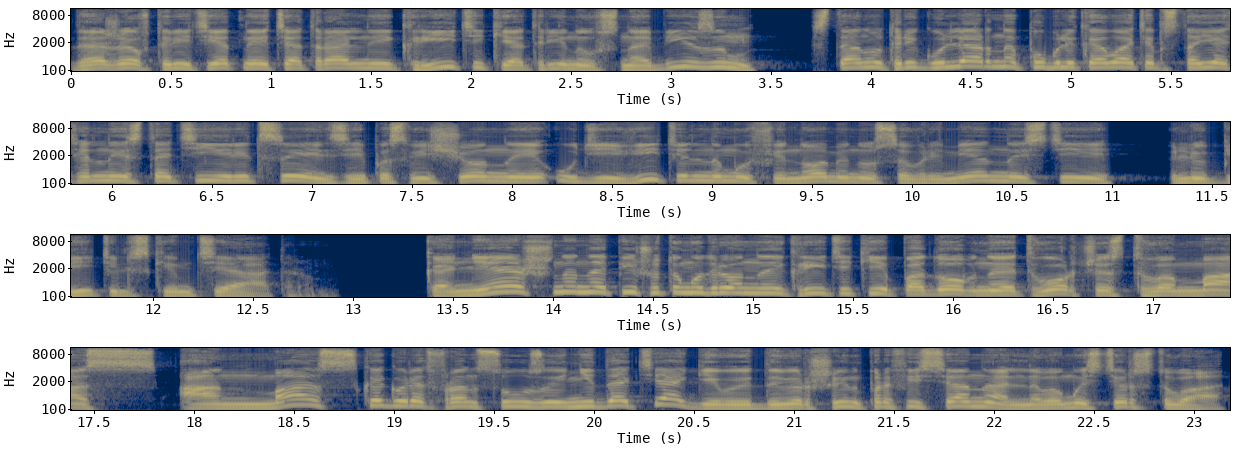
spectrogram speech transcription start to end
Даже авторитетные театральные критики, отринув снобизм, станут регулярно публиковать обстоятельные статьи и рецензии, посвященные удивительному феномену современности любительским театрам. Конечно, напишут умудренные критики, подобное творчество масс ан масс, как говорят французы, не дотягивает до вершин профессионального мастерства,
